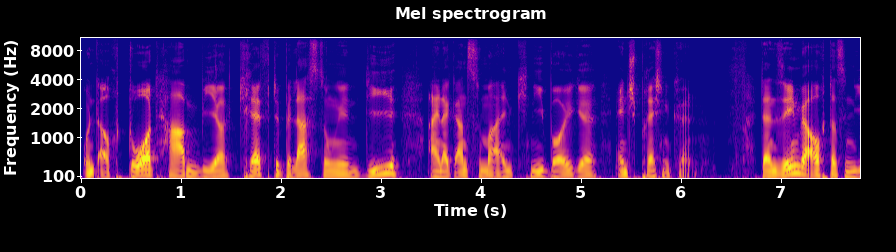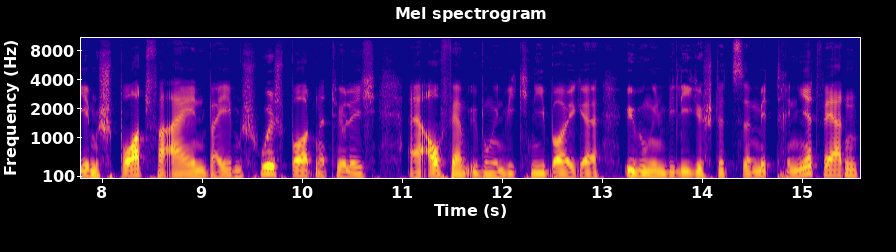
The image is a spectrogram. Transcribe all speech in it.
Und auch dort haben wir Kräftebelastungen, die einer ganz normalen Kniebeuge entsprechen können dann sehen wir auch, dass in jedem Sportverein, bei jedem Schulsport natürlich äh, Aufwärmübungen wie Kniebeuge, Übungen wie Liegestütze mit trainiert werden.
